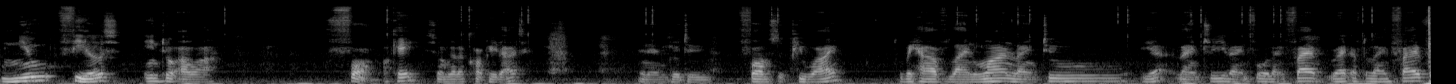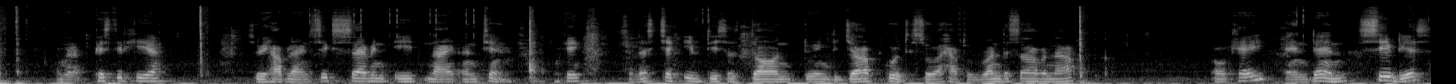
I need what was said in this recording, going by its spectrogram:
new fields into our form okay? So I'm gonna copy that and then go to forms to py so we have line 1 line 2 yeah line 3 line 4 line 5 right after line 5 I'm gonna paste it here. So we have line 6 7 8 9 and 10 okay? So let's check if this is done doing the job. Good. So I have to run the server now okay? And then save this.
